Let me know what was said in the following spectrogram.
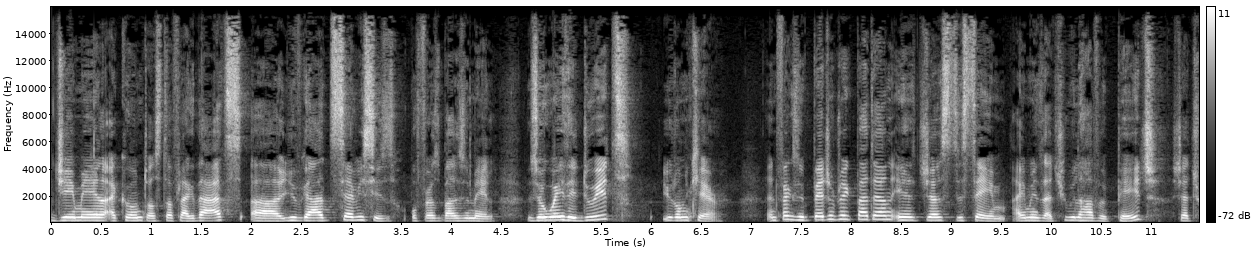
Gmail account or stuff like that, uh, you've got services offered by the mail. The way they do it, you don't care. In fact, the page object pattern is just the same. I mean that you will have a page that,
